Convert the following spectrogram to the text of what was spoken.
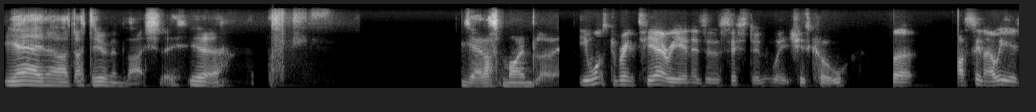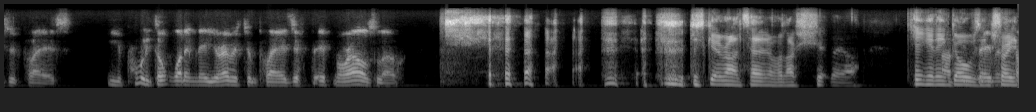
Yeah, no, I, I do remember that actually. Yeah. Yeah, that's mind blowing. He wants to bring Thierry in as an assistant, which is cool. But I've seen how he is with players. You probably don't want him near your Everton players if if morale's low. Just get around telling everyone how shit they are. Kinging in Ask goals in Seamus training.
